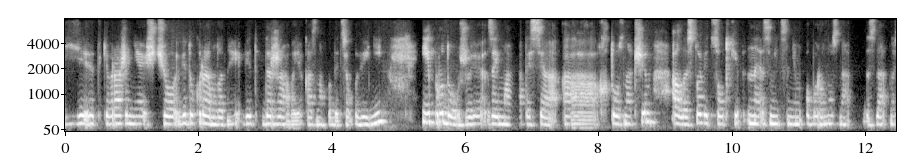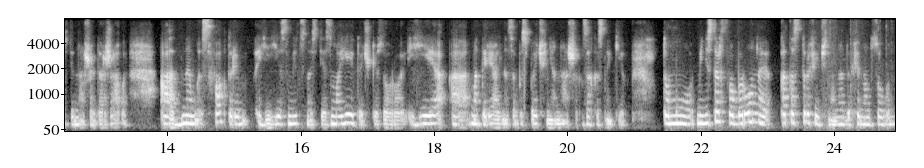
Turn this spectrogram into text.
є таке враження, що відокремлений від держави, яка знаходиться у війні, і продовжує займатися хто зна чим, але 100% не зміцненням обороноздатності нашої держави. А одним з факторів її зміцності, з моєї точки зору, є матеріальне забезпечення наших захисників. Тому Міністерство оборони катастрофічно недофінансовано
